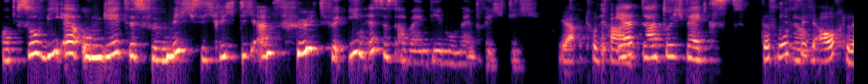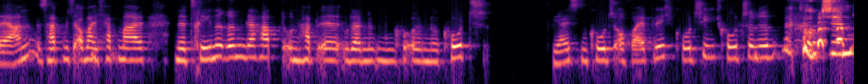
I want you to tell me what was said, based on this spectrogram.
ob so wie er umgeht, es für mich sich richtig anfühlt. Für ihn ist es aber in dem Moment richtig. Ja, total. Weil er dadurch wächst. Das musste genau. ich auch lernen. Das hat mich auch mal, ich habe mal eine Trainerin gehabt und habe äh, oder eine Coach, wie heißt ein Coach auch weiblich? Coachy, Coacherin. Coachin.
